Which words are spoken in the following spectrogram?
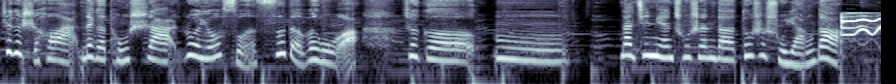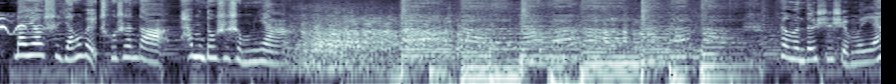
这个时候啊，那个同事啊若有所思的问我，这个嗯。那今年出生的都是属羊的，那要是羊尾出生的，他们都是什么呀？他们都是什么呀？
